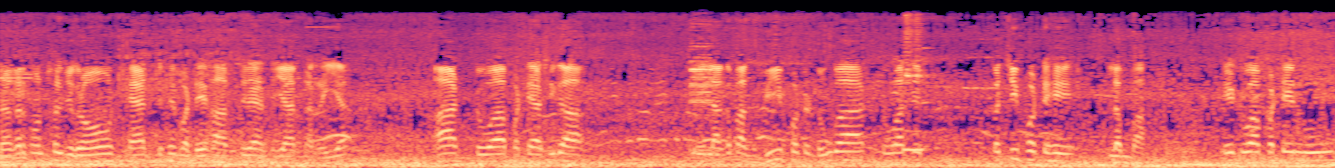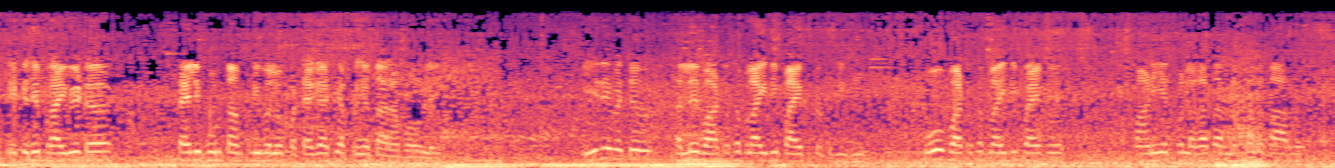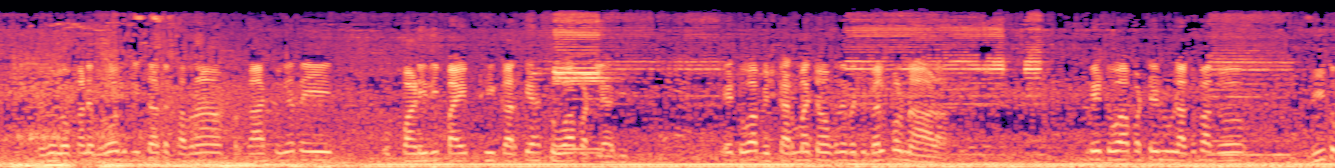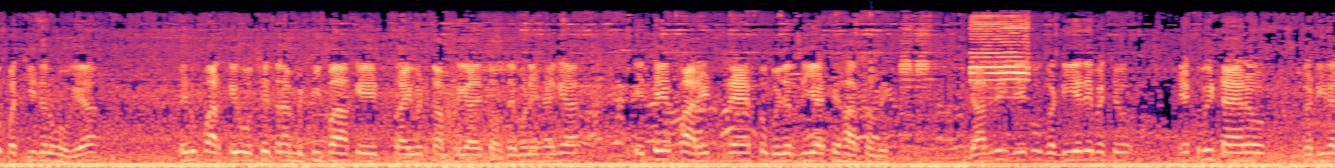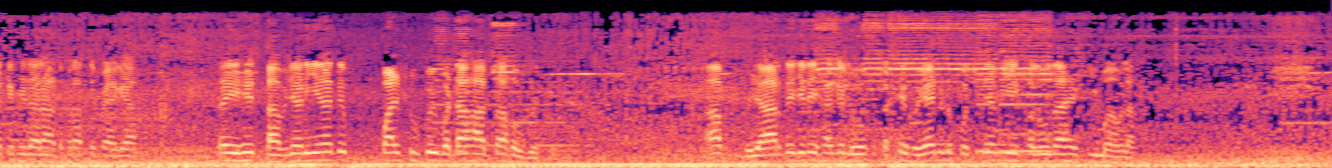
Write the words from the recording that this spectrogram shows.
ਨਗਰ council Jagraon ਸ਼ਾਇਦ ਕਿਸੇ ਵੱਡੇ ਹਾਦਸੇ ਦਾ ਇੰਤਜ਼ਾਰ ਕਰ ਰਹੀ ਆ। ਆ ਟੋਆ ਪੱਟਿਆ ਸੀਗਾ ਇਹ ਲਗਭਗ 20 ਫੁੱਟ ਡੂੰਘਾ, ਟੋਆ ਤੇ 25 ਫੁੱਟ ਇਹ ਲੰਬਾ। ਇਹ ਟੋਆ ਪੱਟੇ ਨੂੰ ਇਹ ਕਿਸੇ ਪ੍ਰਾਈਵੇਟ ਟੈਲੀਫੋਨ ਕੰਪਨੀ ਵੱਲੋਂ ਪੱਟਿਆ ਗਿਆ ਸੀ ਆਪਣੀਆਂ ਤਾਰਾਂ ਪਾਉਣ ਲਈ। ਇਹਦੇ ਵਿੱਚ ਥੱਲੇ ਵਾਟਰ ਸਪਲਾਈ ਦੀ ਪਾਈਪ ਟੁੱਟ ਗਈ ਸੀ। ਉਹ ਵਾਟਰ ਸਪਲਾਈ ਦੀ ਪਾਈਪ ਪਾਣੀ ਇੱਥੋਂ ਲਗਾਤਾਰ ਨਿਕਲਣ ਕਾਰਨ ਜਦੋਂ ਲੋਕਾਂ ਨੇ ਵਿਰੋਧ ਕੀਤਾ ਤਾਂ ਖਬਰਾਂ ਪ੍ਰਕਾਸ਼ ਹੋਈਆਂ ਤੇ ਉਹ ਪਾਣੀ ਦੀ ਪਾਈਪ ਠੀਕ ਕਰਕੇ ਟੋਆ ਪੱਟ ਲਿਆ ਸੀ। ਇਹ ਟੋਆ ਵਿਸ਼ਕਰਮਾ ਚੌਂਕ ਦੇ ਵਿੱਚ ਬਿਲਕੁਲ ਨਾਲ ਆ। ਇਹ ਟੋਆ ਪੱਟੇ ਨੂੰ ਲਗਭਗ 20 ਤੋਂ 25 ਦਿਨ ਹੋ ਗਿਆ। ਇਹਨੂੰ ਭਰ ਕੇ ਉਸੇ ਤਰ੍ਹਾਂ ਮਿੱਟੀ ਪਾ ਕੇ ਪ੍ਰਾਈਵੇਟ ਕੰਪਨੀ ਵਾਲੇ ਤੁਰਦੇ ਬਣੇ ਹੈਗੇ ਆ। ਇੱਥੇ ਭਾਰੀ ਟ੍ਰੈਫਿਕ ਤੋਂ ਗੁਜ਼ਰਦੀ ਹੈ ਇੱਥੇ ਹਰ ਸਮੇਂ। ਜਦ ਵੀ ਜੇ ਕੋਈ ਗੱਡੀ ਇਹਦੇ ਵਿੱਚ, ਇੱਕ ਵੀ ਟਾਇਰ ਗੱਡੀ ਦਾ ਕਿਸੇ ਦਾ ਰਾਤ ਬਰਾਤੇ ਪੈ ਗਿਆ, ਤਾਂ ਇਹ ਦਬ ਜਾਣੀਆਂ ਤੇ ਪਲਟੂ ਕੋਈ ਵੱਡਾ ਹਾਦਸਾ ਹੋਊਗਾ ਆ ਬਾਜ਼ਾਰ ਦੇ ਜਿਹੜੇ ਹੈਗੇ ਲੋਕ ਇਕੱਠੇ ਹੋਏ ਆ ਇਹਨਾਂ ਨੂੰ ਪੁੱਛਦੇ ਆ ਵੀ ਇਹ ਕਦੋਂ ਦਾ ਹੈ ਕੀ ਮਾਮਲਾ?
